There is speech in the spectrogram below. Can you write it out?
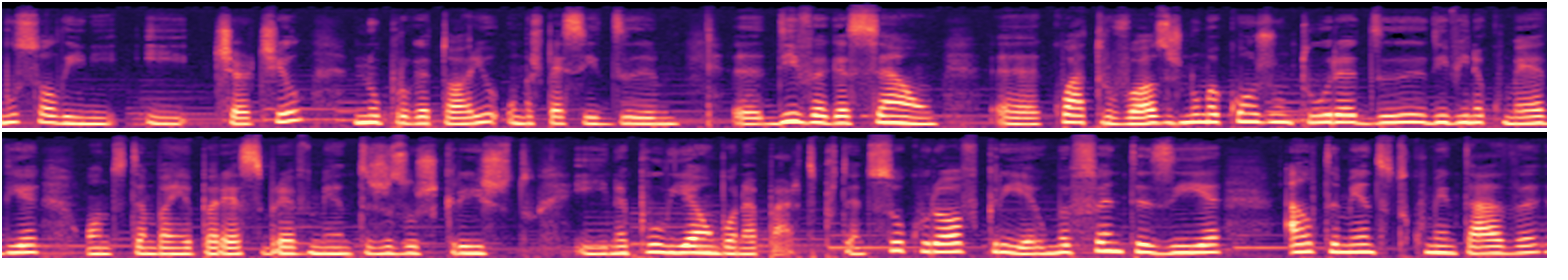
Mussolini e Churchill no Purgatório, uma espécie de uh, divagação quatro vozes numa conjuntura de Divina Comédia, onde também aparece brevemente Jesus Cristo e Napoleão Bonaparte. Portanto, Sokurov cria uma fantasia altamente documentada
